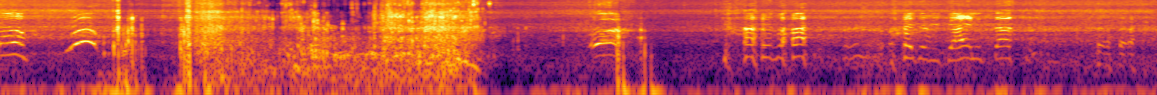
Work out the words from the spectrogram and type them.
Oh. Oh. Geil, Mann. Alter, wie geil ist das denn?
